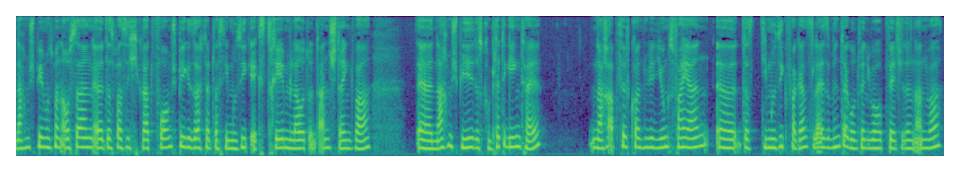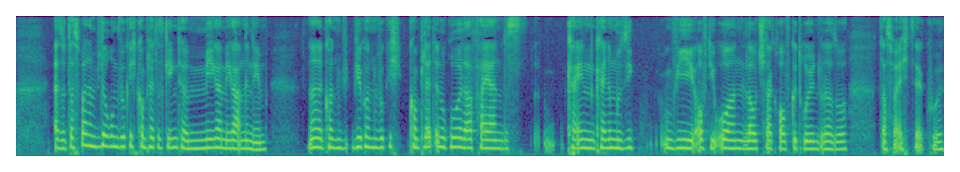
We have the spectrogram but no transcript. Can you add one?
Nach dem Spiel muss man auch sagen, äh, das, was ich gerade vor dem Spiel gesagt habe, dass die Musik extrem laut und anstrengend war, äh, nach dem Spiel das komplette Gegenteil. Nach Abpfiff konnten wir die Jungs feiern. Äh, das, die Musik war ganz leise im Hintergrund, wenn überhaupt welche dann an war. Also das war dann wiederum wirklich komplett das Gegenteil. Mega, mega angenehm. Ne, konnten, wir konnten wirklich komplett in Ruhe da feiern. Das, kein, keine Musik irgendwie auf die Ohren lautstark raufgedröhnt oder so. Das war echt sehr cool.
